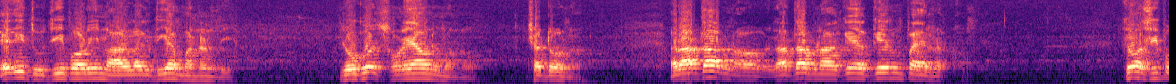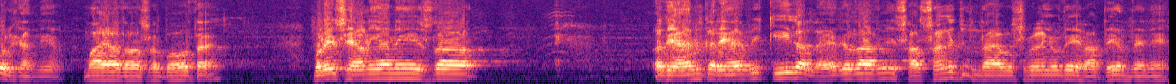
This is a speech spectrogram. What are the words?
ਇਹਦੀ ਦੂਜੀ ਪੌੜੀ ਨਾਲ ਲੱਗਦੀ ਹੈ ਮੰਨਣ ਦੀ। ਜੋ ਕੁਝ ਸੁਣਿਆ ਉਹਨੂੰ ਮੰਨੋ, ਛੱਡੋ ਨਾ। ਇਰਾਦਾ ਬਣਾਓ, ਇਰਾਦਾ ਬਣਾ ਕੇ ਅੱਗੇ ਨੂੰ ਪੈਰ ਰੱਖੋ। ਕਿਉਂ ਅਸੀਂ ਭੁੱਲ ਜਾਂਦੇ ਆ ਮਾਇਆ ਦਾ ਅਸਰ ਬਹੁਤ ਹੈ। ਬੜੇ ਸਿਆਣਿਆਂ ਨੇ ਇਸ ਦਾ ਅਧਿਐਨ ਕਰਿਆ ਵੀ ਕੀ ਗੱਲ ਹੈ, ਜਦ ਆਦਮੀ satsang ਚ ਹੁੰਦਾ ਹੈ, ਉਸ ਵੇਲੇ ਉਹਦੇ ਇਰਾਦੇ ਹੁੰਦੇ ਨੇ।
